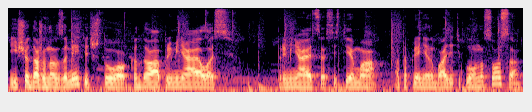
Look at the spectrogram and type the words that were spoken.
Еще даже надо заметить, что когда применялась, применяется система отопления на базе теплового насоса,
